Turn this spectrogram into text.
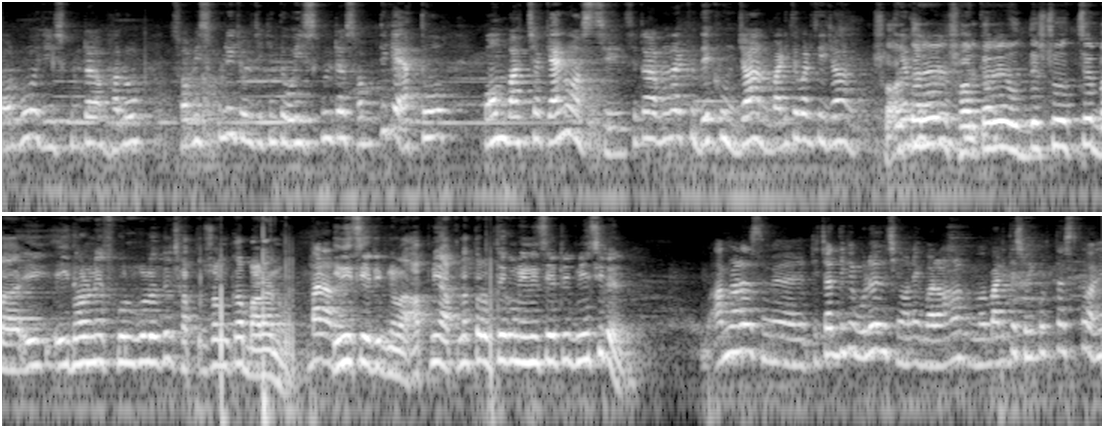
গর্ব যে স্কুলটা ভালো। সব স্কুলেই চলছে, কিন্তু ওই স্কুলটা সব থেকে এত কম বাচ্চা কেন আসছে? সেটা আপনারা একটু দেখুন যান বাড়িতে বাড়িতে যান। সরকারের সরকারের উদ্দেশ্য হচ্ছে বা এই এই ধরনের স্কুলগুলোতে ছাত্র সংখ্যা বাড়ানো। ইনিশিয়েটিভ নেওয়া। আপনি আপনার তরফ থেকে কোনো ইনিশিয়েটিভ নিয়েছিলেন? আপনারা টিচার দিকে বলেছি অনেকবার। আমার বাড়িতে সই করতে আসতো আমি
